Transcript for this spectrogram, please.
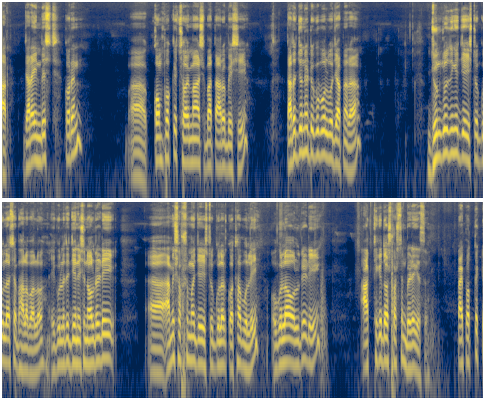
আর যারা ইনভেস্ট করেন কমপক্ষে ছয় মাস বা তারও বেশি। তাদের জন্য এটুকু বলব যে আপনারা জুন ক্লোজিংয়ের যে স্টকগুলো আছে ভালো ভালো, এগুলোতে জেনেছেন অলরেডি আমি সবসময় যে স্টকগুলোর কথা বলি, ওগুলো অলরেডি আট থেকে দশ পার্সেন্ট বেড়ে গেছে। প্রায় প্রত্যেকটা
